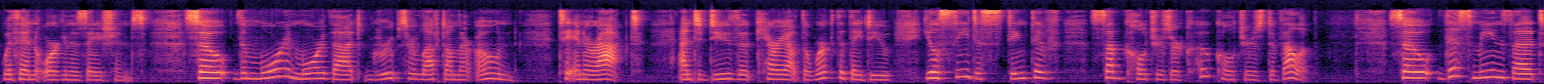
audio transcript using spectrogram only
within organizations. So the more and more that groups are left on their own to interact and to do the carry out the work that they do, you'll see distinctive subcultures or co-cultures develop. So this means that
